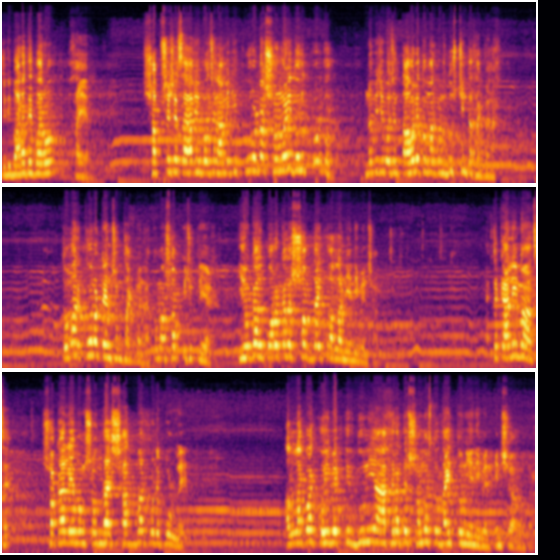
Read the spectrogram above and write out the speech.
যদি বাড়াতে পারো, খায়ের। সবশেষে সাহাবি বলছেন, আমি কি পুরোটা সময় দরুদ পড়ব? নবীজি বলছেন, তাহলে তোমার কোনো দুশ্চিন্তা থাকবে না। তোমার কোনো টেনশন থাকবে না, তোমার সব কিছু ক্লিয়ার ইহকাল পরকালের সব দায়িত্ব আল্লাহ নিয়ে নেবেন সব। একটা কালিমা আছে, সকালে এবং সন্ধ্যায় সাতবার করে পড়লে আল্লাহ পাক ওই ব্যক্তির দুনিয়া, আখেরাতের সমস্ত দায়িত্ব নিয়ে নেবেন, ইনশাআল্লাহ।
